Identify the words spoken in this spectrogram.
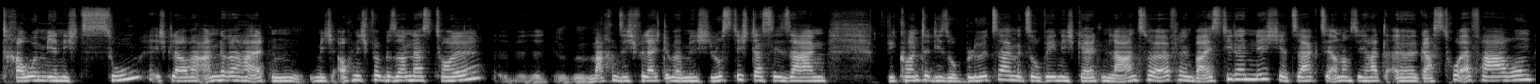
traue mir nichts zu. Ich glaube, andere halten mich auch nicht für besonders toll, machen sich vielleicht über mich lustig, dass sie sagen, wie konnte die so blöd sein, mit so wenig Geld einen Laden zu eröffnen? Weiß die denn nicht? Jetzt sagt sie auch noch, sie hat äh, Gastroerfahrung.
